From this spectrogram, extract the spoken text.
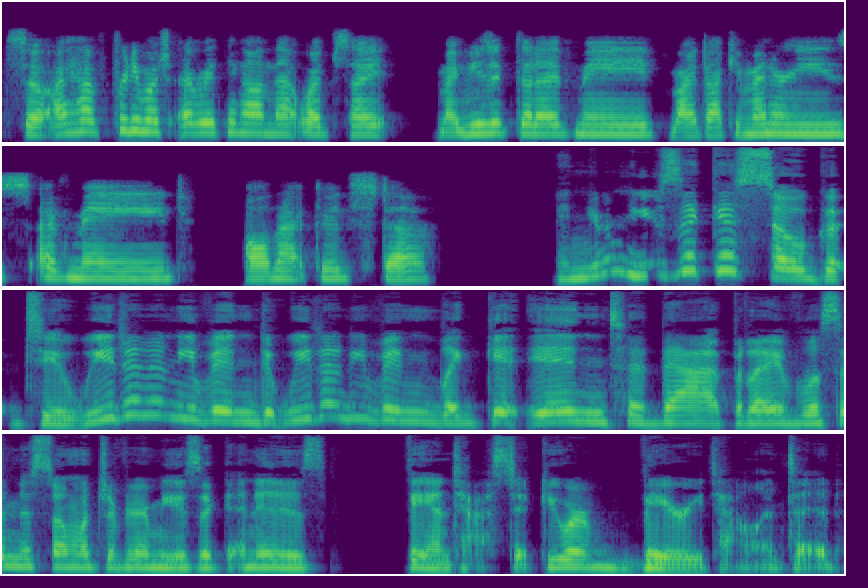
So I have pretty much everything on that website my music that I've made, my documentaries I've made, all that good stuff. And your music is so good too. We didn't even we didn't even like get into that, but I've listened to so much of your music and it is fantastic. You are very talented.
